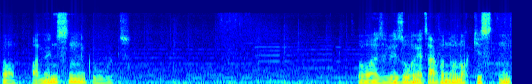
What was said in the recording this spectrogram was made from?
So, paar Münzen, gut. So, also wir suchen jetzt einfach nur noch Kisten.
